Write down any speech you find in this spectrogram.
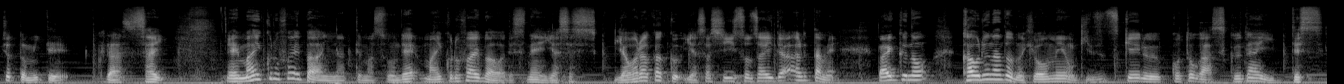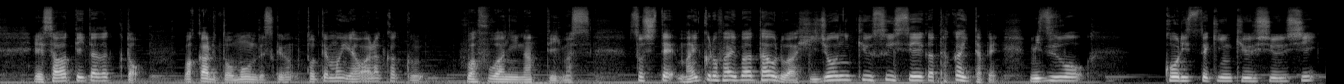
ちょっと見てください。えマイクロファイバーになってますので、マイクロファイバーはですね、優し柔らかく優しい素材であるため、バイクのカウルなどの表面を傷つけることが少ないです。え触っていただくとわかると思うんですけど、とても柔らかくふわふわになっています。そしてマイクロファイバータオルは非常に吸水性が高いため、水を効率的に吸収し、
